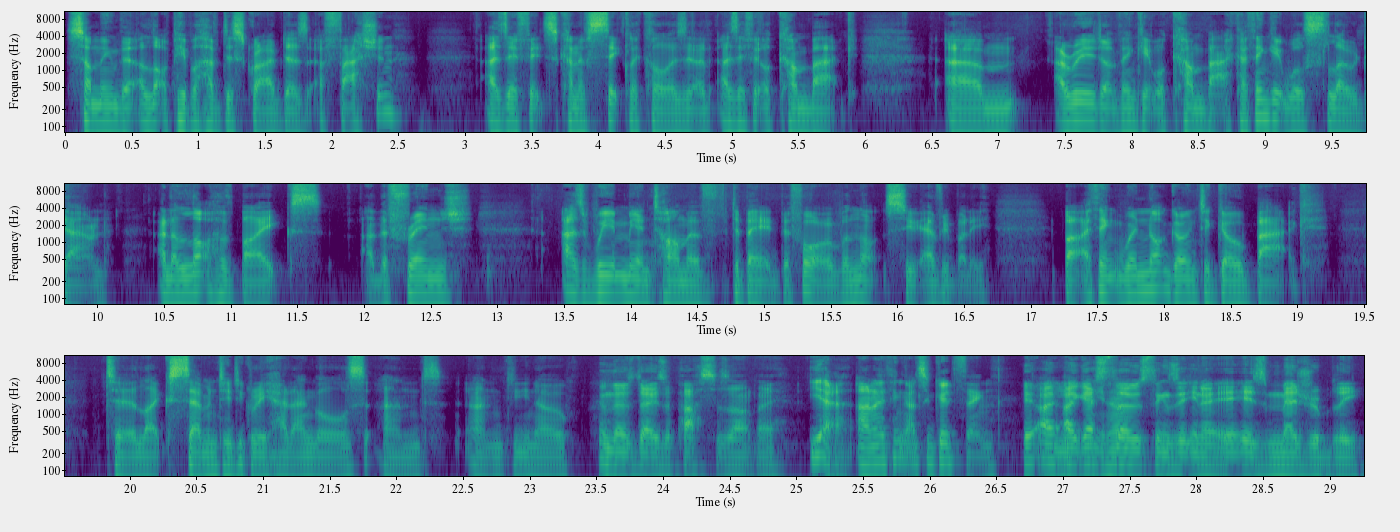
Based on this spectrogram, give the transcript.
something that a lot of people have described as a fashion, as if it's kind of cyclical, as as if it'll come back. Um, I really don't think it will come back. I think it will slow down, and a lot of bikes at the fringe, as we, me and Tom have debated before, will not suit everybody. But I think we're not going to go back to like seventy degree head angles and and you know And those days are past, aren't they? Yeah, and I think that's a good thing. I, I You- guess you know? those things that you know it is measurably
